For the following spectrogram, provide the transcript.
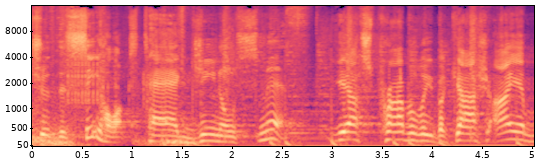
Should the Seahawks tag Geno Smith? Yes, probably. But gosh, I am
